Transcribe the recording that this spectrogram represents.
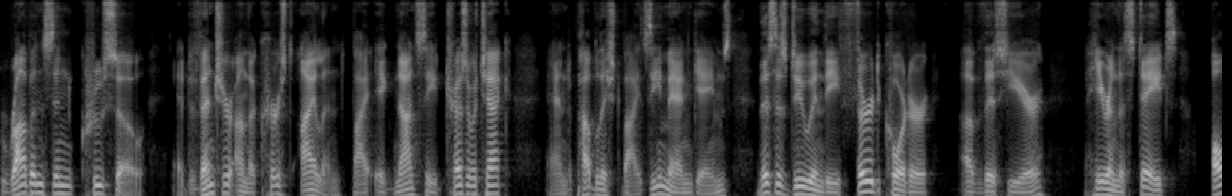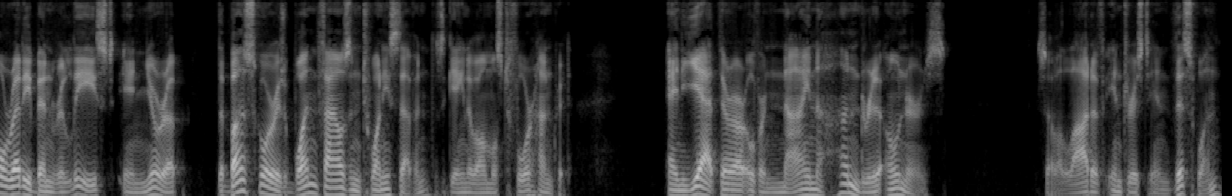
Robinson Crusoe, Adventure on the Cursed Island by Ignacy Trzewiczek and published by Z-Man Games. This is due in the third quarter of this year here in the States already been released in Europe. The buzz score is 1,027. It's a gain of almost 400. And yet there are over 900 owners. So a lot of interest in this one.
